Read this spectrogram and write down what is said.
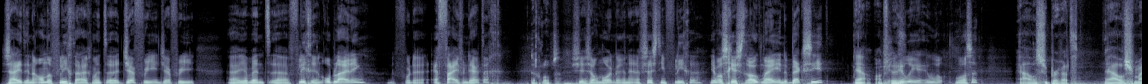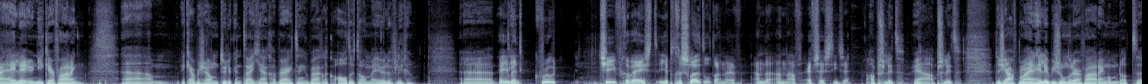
Zij het in een ander vliegtuig met Jeffrey. Jeffrey, jij bent vlieger in opleiding voor de F-35. Dat klopt. Dus je zal nooit meer in een F-16 vliegen. Je was gisteren ook mee in de backseat. Ja, absoluut. Heel, hoe, hoe was het? Ja, was super vet ja, dat was voor mij een hele unieke ervaring. Um, ik heb er zelf natuurlijk een tijdje aan gewerkt en ik heb eigenlijk altijd al mee willen vliegen. Uh, ja, je bent crew chief geweest. Je hebt gesleuteld aan de, aan de, aan de F-16's, hè? Absoluut, ja, absoluut. Dus ja, voor mij een hele bijzondere ervaring, omdat uh,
